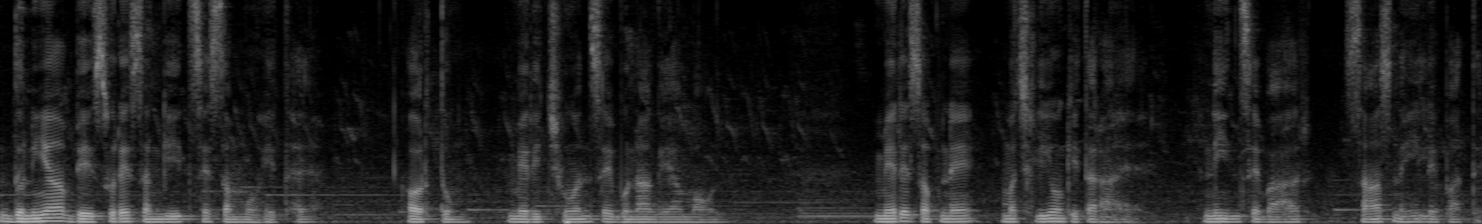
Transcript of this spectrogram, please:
दुनिया बेसुरे संगीत से सम्मोहित है, और तुम मेरी छुअन से बुना गया मौन। मेरे सपने मछलियों की तरह है, नींद से बाहर सांस नहीं ले पाते।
